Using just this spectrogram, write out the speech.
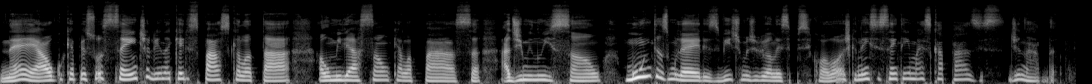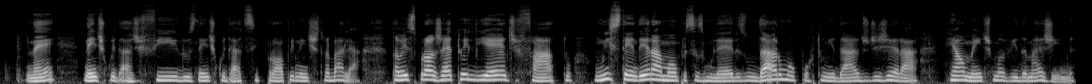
Né? É algo que a pessoa sente ali naquele espaço que ela está, a humilhação que ela passa, a diminuição. Muitas mulheres vítimas de violência psicológica nem se sentem mais capazes de nada né? Nem de cuidar de filhos, nem de cuidar de si próprio, nem de trabalhar. Então esse projeto ele é de fato um estender a mão para essas mulheres, um dar uma oportunidade de gerar realmente uma vida mais digna.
